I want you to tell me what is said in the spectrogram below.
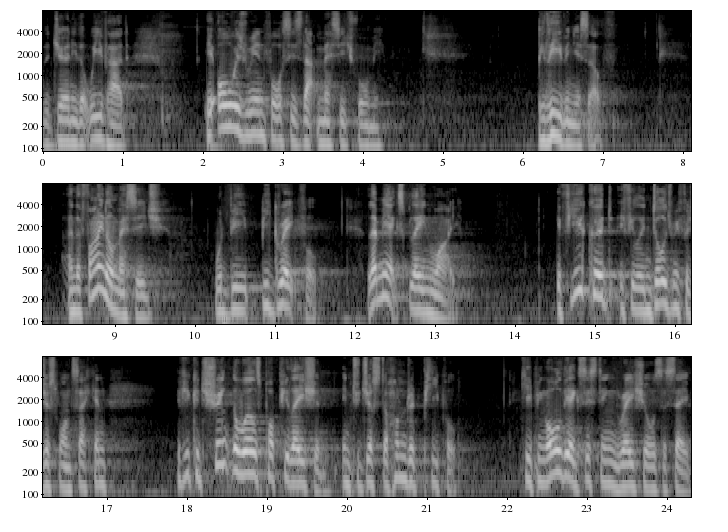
the journey that we've had, it always reinforces that message for me. Believe in yourself. And the final message would be be grateful. Let me explain why. If you could, if you'll indulge me for just one second, if you could shrink the world's population into just 100 people, keeping all the existing ratios the same,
